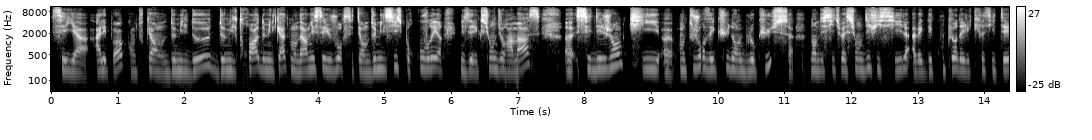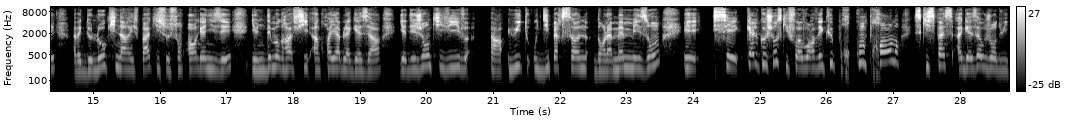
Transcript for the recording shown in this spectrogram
C'est il y a, à l'époque, en tout cas en 2002, 2003, 2004, mon dernier séjour, c'était en 2006 pour couvrir les élections du Hamas. Euh, c'est des gens qui euh, ont toujours vécu dans le blocus, dans des situations difficiles, avec des coupures d'électricité, avec de l'eau qui n'arrive pas, qui se sont organisés. Il y a une démographie incroyable à Gaza. Il y a des gens qui vivent par 8 ou 10 personnes dans la même maison et c'est quelque chose qu'il faut avoir vécu pour comprendre ce qui se passe à Gaza aujourd'hui.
